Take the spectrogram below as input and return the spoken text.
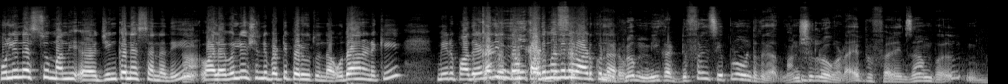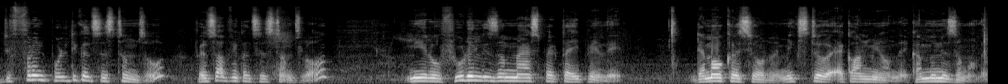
పులినెస్ మన జింకనెస్ అన్నది వాళ్ళ ఎవల్యూషన్ని బట్టి పెరుగుతుందా? ఉదాహరణకి మీరు పదేళ్ళ క్రితం పది మందిని వాడుకున్నారు. మీకు ఆ డిఫరెన్స్ ఎప్పుడు ఉంటుంది కదా. మనుషుల్లో కూడా. ఇప్పుడు for example different political systems philosophical సిస్టమ్స్లో మీరు ఫ్యూడలిజం ఆస్పెక్ట్ అయిపోయింది. డెమోక్రసీ ఉంది మిక్స్డ్ ఎకానమీ ఉంది కమ్యూనిజం ఉంది.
